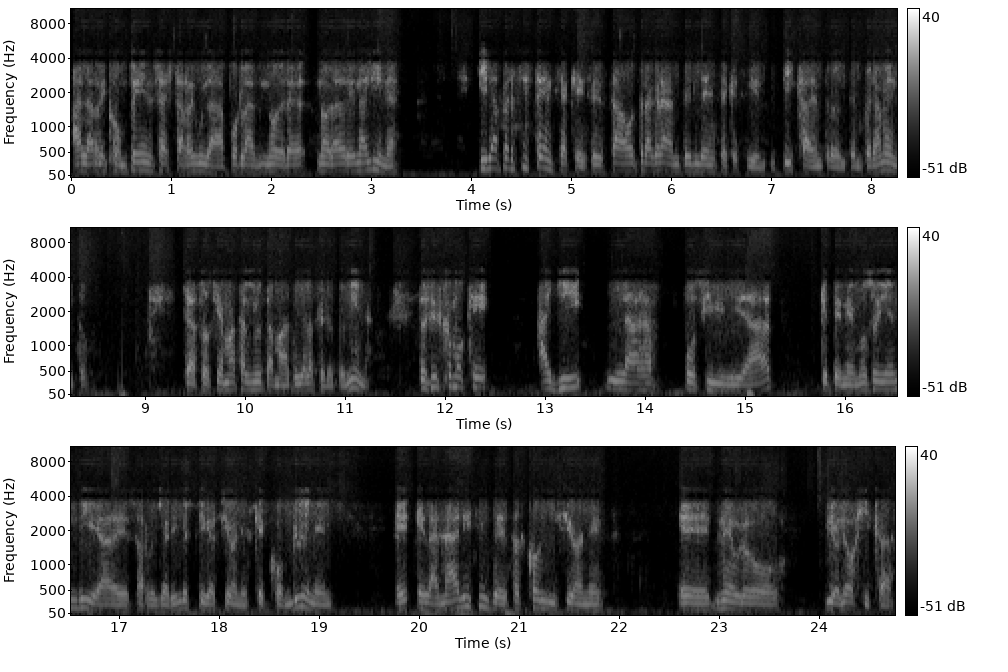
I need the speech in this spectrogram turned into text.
a la recompensa está regulada por la noradrenalina y la persistencia, que es esta otra gran tendencia que se identifica dentro del temperamento, se asocia más al glutamato y a la serotonina. Entonces, como que allí la posibilidad que tenemos hoy en día de desarrollar investigaciones que combinen eh, el análisis de esas condiciones eh, neurobiológicas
